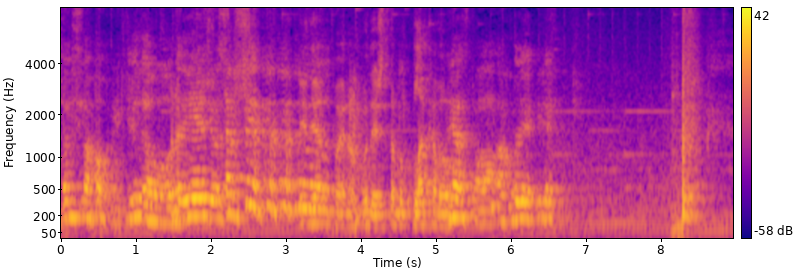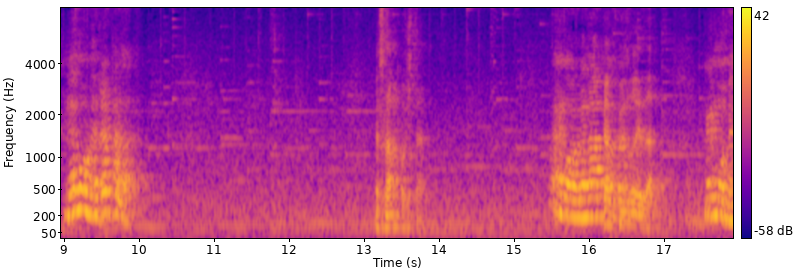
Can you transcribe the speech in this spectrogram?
Da mi si ima pauk neki video ovo. Da ježio sam sve. Idi jedno po jedno, budeš to plakavo. Jasno, a ako bude, ide... Nemoj me prepadat. Jes napušten. Nemoj me napadat. Kako izgleda? Nemoj me,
